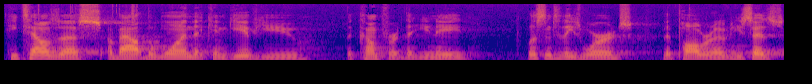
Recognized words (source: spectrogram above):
he tells us about the one that can give you the comfort that you need. Listen to these words that Paul wrote. He says,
